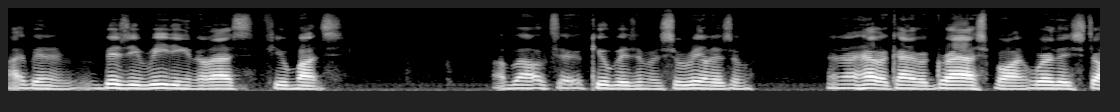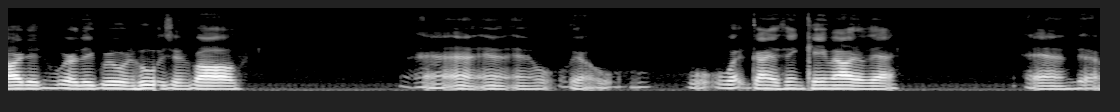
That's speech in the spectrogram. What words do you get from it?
I've been busy reading in the last few months about uh, Cubism and Surrealism, and I have a kind of a grasp on where they started, where they grew, and who was involved, and, and, and you know, what kind of thing came out of that. And uh,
